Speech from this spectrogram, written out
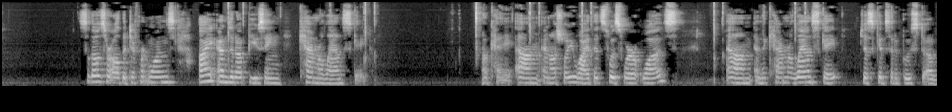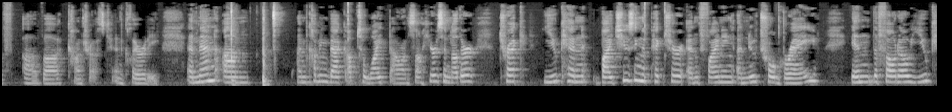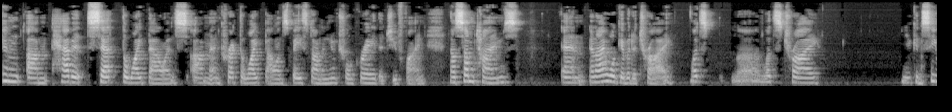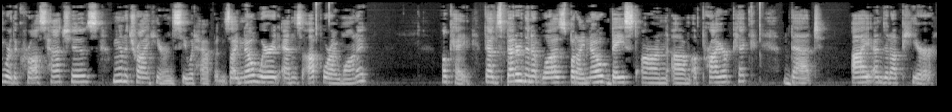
so those are all the different ones. I ended up using camera landscape. Okay, um, and I'll show you why. This was where it was. Um, and the camera landscape just gives it a boost of, of uh, contrast and clarity. And then um, I'm coming back up to white balance. Now here's another trick. You can, by choosing the picture and finding a neutral gray in the photo, you can um, have it set the white balance um, and correct the white balance based on a neutral gray that you find. Now sometimes and, and I will give it a try. Let's, uh, let's try, you can see where the crosshatch is. I'm going to try here and see what happens. I know where it ends up where I want it. Okay, that's better than it was, but I know based on um, a prior pick that I ended up here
